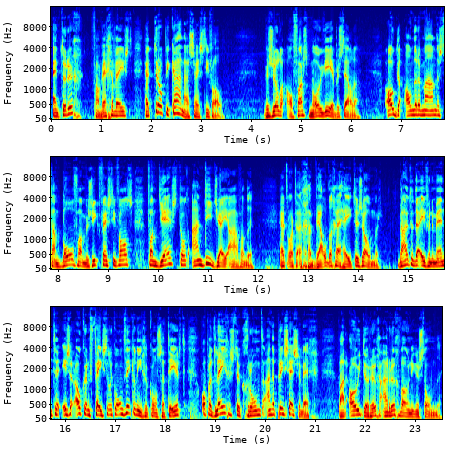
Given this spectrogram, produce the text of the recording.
En terug, van weg geweest, het Tropicana Festival. We zullen alvast mooi weer bestellen. Ook de andere maanden staan bol van muziekfestivals, van jazz tot aan DJ-avonden. Het wordt een geweldige hete zomer. Buiten de evenementen is er ook een feestelijke ontwikkeling geconstateerd op het lege stuk grond aan de Prinsessenweg, waar ooit de rug-aan-rug woningen stonden.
